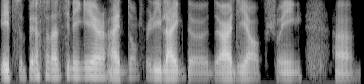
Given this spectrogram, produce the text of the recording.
it's a personal feeling here. I don't really like the the idea of showing um,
